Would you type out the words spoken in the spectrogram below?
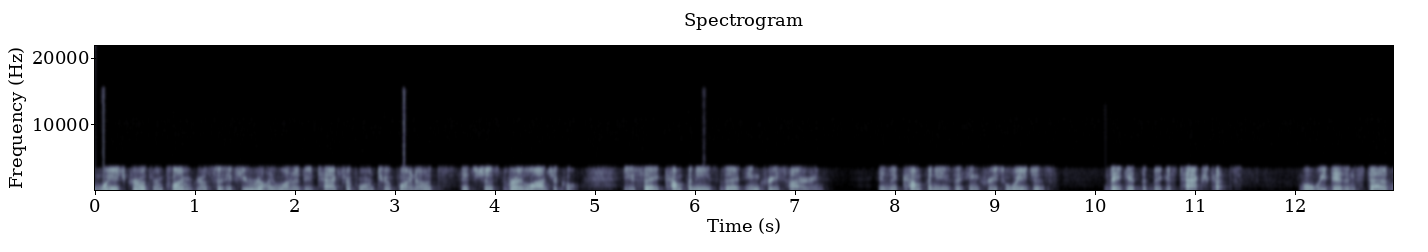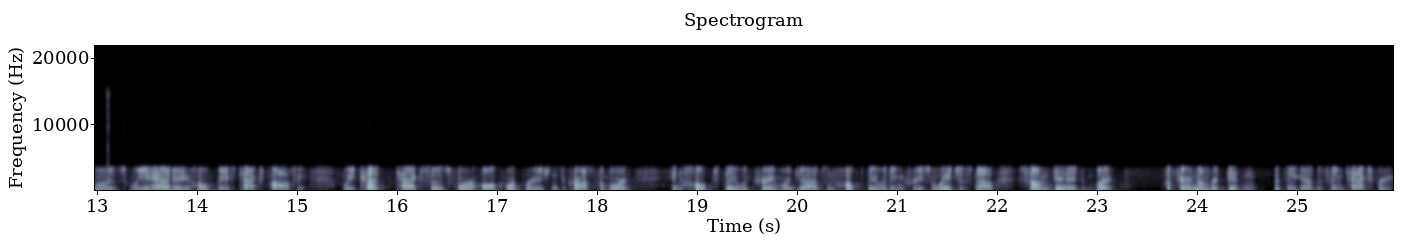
wage growth or employment growth. So if you really want to do tax reform 2.0, it's, it's just very logical. You say companies that increase hiring and the companies that increase wages, they get the biggest tax cuts. What we did instead was we had a hope based tax policy. We cut taxes for all corporations across the board and hoped they would create more jobs and hoped they would increase wages. Now, some did, but a fair number didn't, but they got the same tax break.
